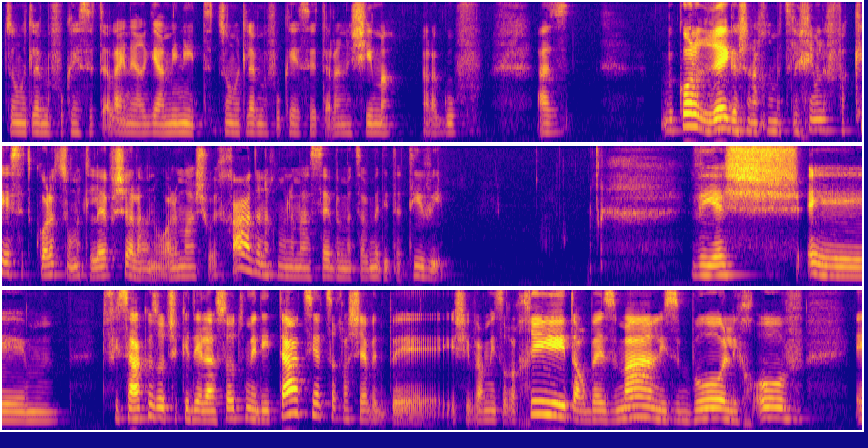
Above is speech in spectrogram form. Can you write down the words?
תשומת לב מפוקסת על האנרגיה המינית. תשומת לב מפוקסת על הנשימה, על הגוף. אז בכל רגע שאנחנו מצליחים לפקס את כל התשומת לב שלנו על משהו אחד, אנחנו למעשה במצב מדיטטיבי. ויש אה, תפיסה כזאת שכדי לעשות מדיטציה צריך לשבת בישיבה מזרחית, הרבה זמן, לסבול, לכאוב, אה,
